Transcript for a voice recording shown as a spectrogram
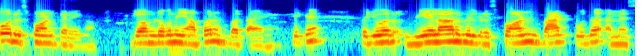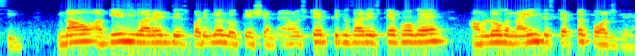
को रिस्पॉन्ड करेगा जो हम लोगों ने यहाँ पर बताए हैं ठीक है? तो your V L R will respond back to the M S C now again you are at this particular location and step कितने सारे स्टेप हो गए? हम लोग नाइन्थ स्टेप तक पहुँच गए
